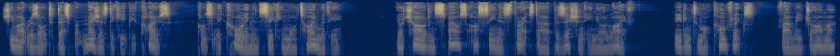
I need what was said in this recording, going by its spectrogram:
She might resort to desperate measures to keep you close, constantly calling and seeking more time with you. Your child and spouse are seen as threats to her position in your life, leading to more conflicts, family drama,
